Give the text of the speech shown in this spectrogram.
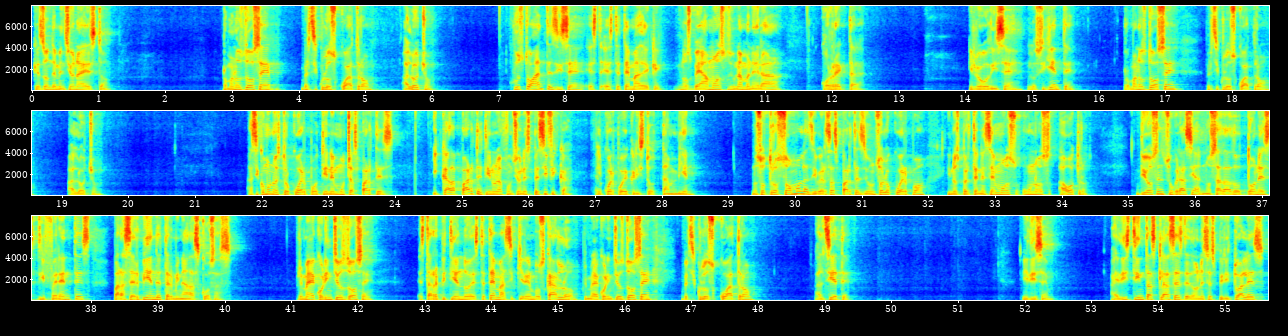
que es donde menciona esto. Romanos 12, versículos 4 al 8. Justo antes dice este, este tema de que nos veamos de una manera correcta. Y luego dice lo siguiente, Romanos 12, versículos 4 al 8. Así como nuestro cuerpo tiene muchas partes y cada parte tiene una función específica, el cuerpo de Cristo también. Nosotros somos las diversas partes de un solo cuerpo y nos pertenecemos unos a otros. Dios en su gracia nos ha dado dones diferentes para hacer bien determinadas cosas. 1 Corintios 12 está repitiendo este tema. Si quieren buscarlo, 1 Corintios 12, versículos 4 al 7. Y dice, hay distintas clases de dones espirituales,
